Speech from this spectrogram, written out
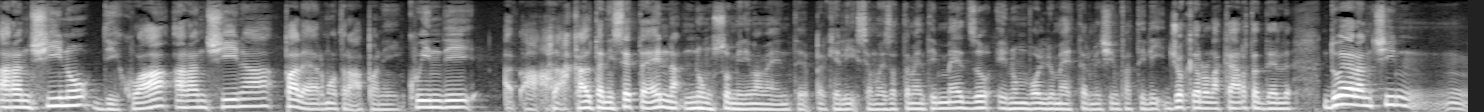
arancino di qua, arancina Palermo Trapani, quindi a, a Caltanissetta e Enna non so minimamente perché lì siamo esattamente in mezzo e non voglio mettermici, infatti lì giocherò la carta del due arancini mm,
